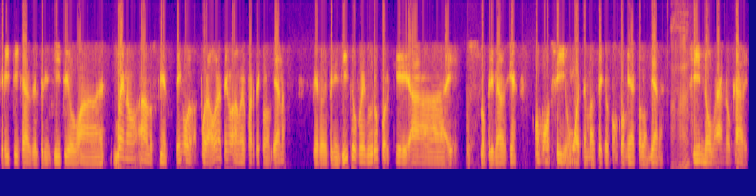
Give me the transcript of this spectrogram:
críticas del principio, ah, bueno, a los clientes, tengo, por ahora tengo la mayor parte colombiana, pero al principio fue duro porque ah, pues, lo primero decía, como si un guatemalteco con comida colombiana, si no va, no cabe.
